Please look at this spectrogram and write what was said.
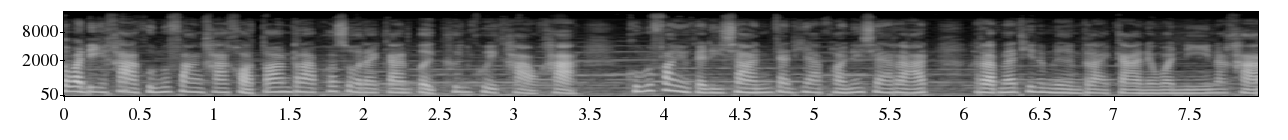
สวัสดีค่ะ คุณผู้ฟังคะขอต้อนรับเข้าสู่รายการเปิดขึ้นคุยข่าวค่ะ คุณผู้ฟังอยู่กับดิฉันกันทยาพรนิชยรัตน์รับหน้าที่ดำเนินรายการในวันนี้นะคะ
